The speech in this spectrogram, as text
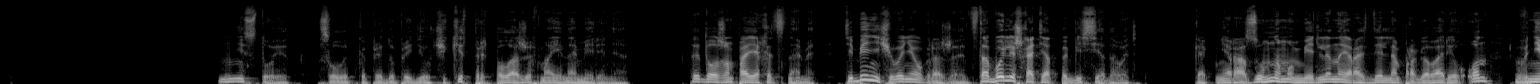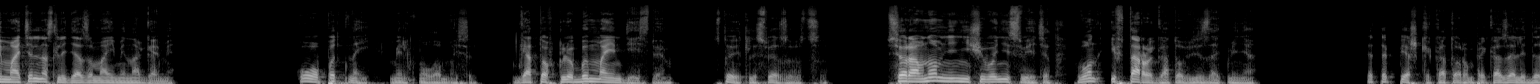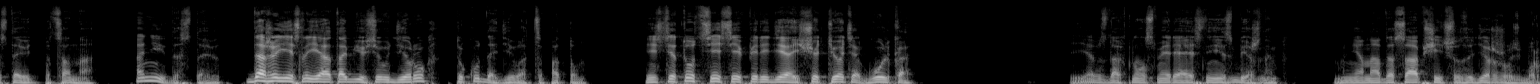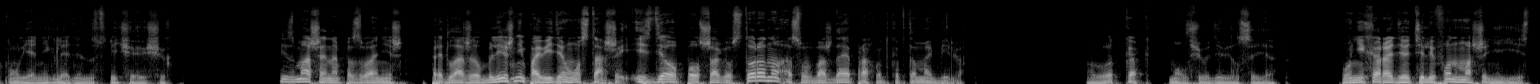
«Не стоит», — с улыбкой предупредил чекист, предположив мои намерения. «Ты должен поехать с нами. Тебе ничего не угрожает. С тобой лишь хотят побеседовать». Как неразумному, медленно и раздельно проговорил он, внимательно следя за моими ногами. «Опытный», — мелькнула мысль. Готов к любым моим действиям. Стоит ли связываться? Все равно мне ничего не светит. Вон и второй готов вязать меня. Это пешки, которым приказали доставить пацана. Они и доставят. Даже если я отобьюсь и удеру, то куда деваться потом? Институт, сессия впереди, а еще тетя, гулька. Я вздохнул, смиряясь с неизбежным. «Мне надо сообщить, что задержусь», — буркнул я, не глядя на встречающих. «Из машины позвонишь. — предложил ближний, по-видимому, старший, и сделал полшага в сторону, освобождая проход к автомобилю. «Вот как?» — молча удивился я. «У них радиотелефон в машине есть.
